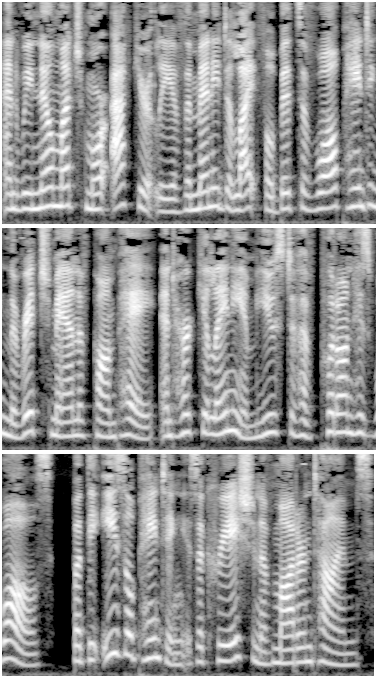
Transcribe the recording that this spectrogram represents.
and we know much more accurately of the many delightful bits of wall painting the rich man of Pompeii and Herculaneum used to have put on his walls, but the easel painting is a creation of modern times.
